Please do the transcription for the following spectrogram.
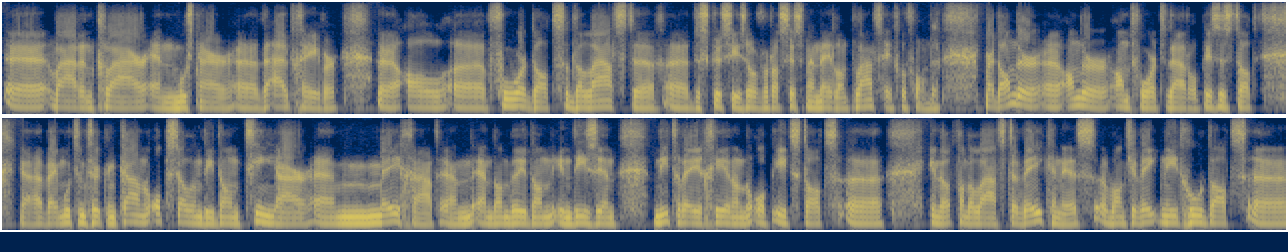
uh, waren klaar en moest naar uh, de uitgever uh, al voordat de laatste discussies over racisme in Nederland plaats heeft gevonden. Maar het ander, ander antwoord daarop is, is dat ja, wij moeten natuurlijk een kanon opstellen die dan tien jaar meegaat en en dan wil je dan in die zin niet reageren op iets dat uh, in dat van de laatste weken is. Want je weet niet hoe dat uh,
